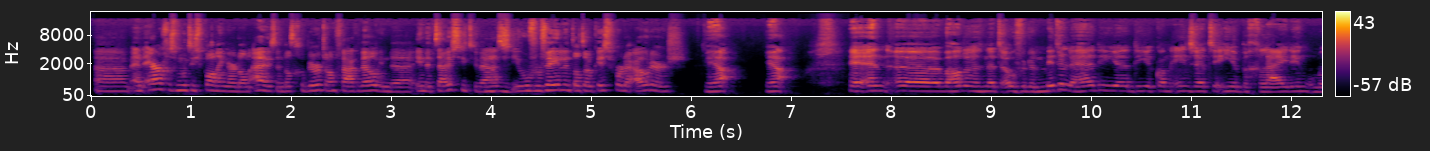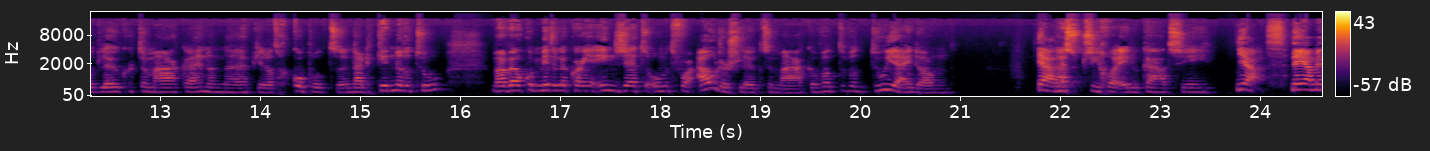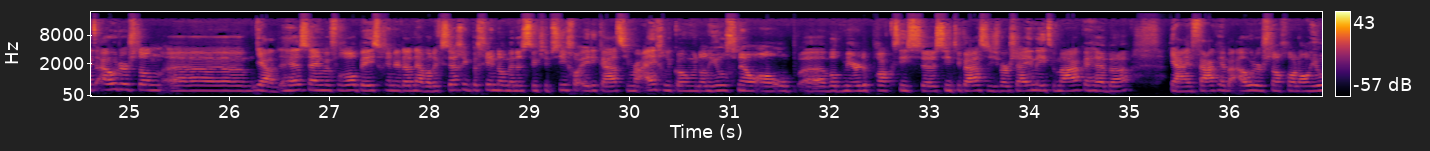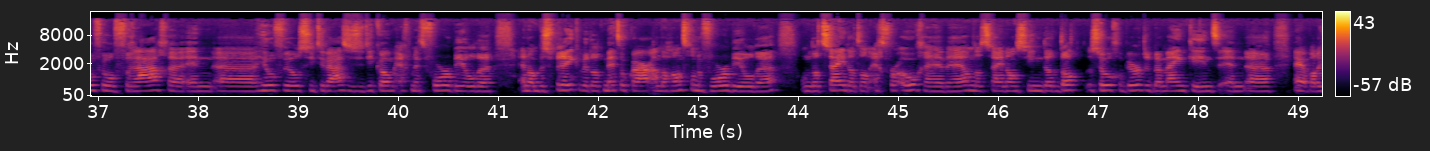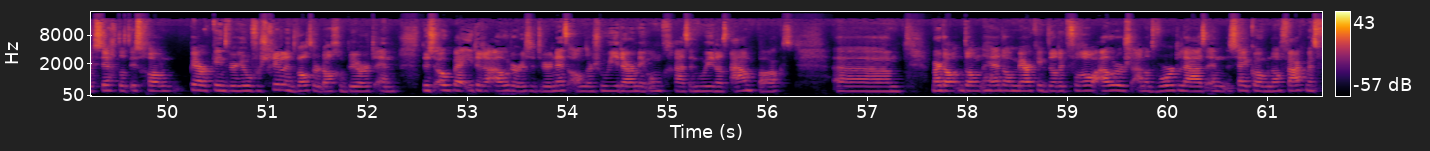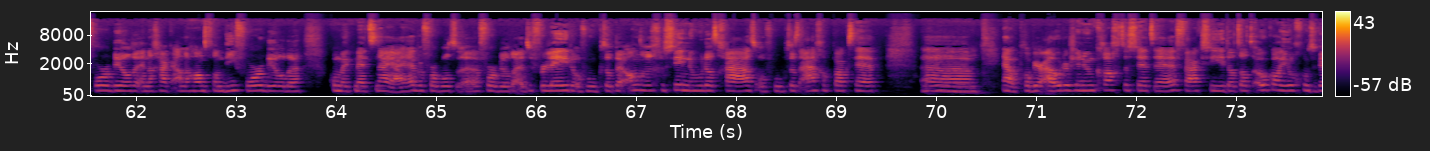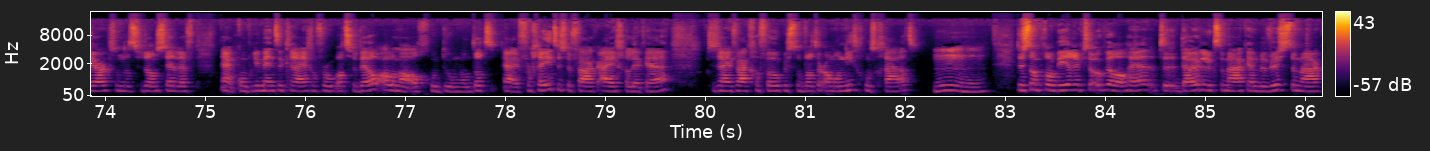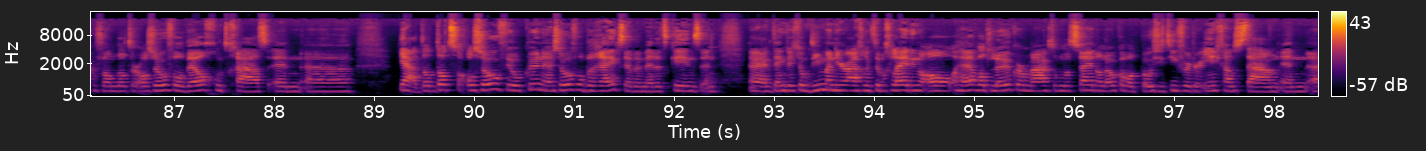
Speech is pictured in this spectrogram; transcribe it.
Um, en ergens moet die spanning er dan uit. En dat gebeurt dan vaak wel in de, in de thuissituatie. Mm. Hoe vervelend dat ook is voor de ouders. Ja, ja. En uh, we hadden het net over de middelen hè, die, je, die je kan inzetten in je begeleiding om het leuker te maken. En dan uh, heb je dat gekoppeld uh, naar de kinderen toe. Maar welke middelen kan je inzetten om het voor ouders leuk te maken? Wat, wat doe jij dan? Ja, naast met psycho-educatie. Ja, nee, ja, met ouders dan uh, ja, hè, zijn we vooral bezig inderdaad. Nou, wat ik zeg, ik begin dan met een stukje psycho-educatie. Maar eigenlijk komen we dan heel snel al op uh, wat meer de praktische situaties waar zij mee te maken hebben. Ja, en vaak hebben ouders dan gewoon al heel veel vragen en uh, heel veel situaties. Dus die komen echt met voorbeelden. En dan bespreken we dat met elkaar aan de hand van de voorbeelden. Omdat zij dat dan echt voor ogen hebben. Hè? Omdat zij dan zien dat dat zo gebeurt het bij mijn kind. En nou ja, wat ik zeg, dat is gewoon per kind weer heel verschillend wat er dan gebeurt. En dus ook bij iedere ouder is het weer net anders hoe je daarmee omgaat en hoe je dat aanpakt. Um, maar dan, dan, hè, dan merk ik dat ik vooral ouders aan het woord laat. En zij komen dan vaak met voorbeelden. En dan ga ik aan de hand van die voorbeelden, kom ik met, nou ja, hè, bijvoorbeeld uh, voorbeelden uit het verleden. Of hoe ik dat bij andere gezinnen, hoe dat gaat. Of hoe ik dat aangepakt heb. Mm. Um, nou, ik probeer ouders in hun kracht te zetten. Hè. Vaak zie je dat dat ook al heel goed werkt. Omdat ze dan zelf nou, complimenten krijgen voor wat ze wel allemaal al goed doen. Want dat ja, vergeten ze vaak eigenlijk. Hè. Ze zijn vaak gefocust op wat er allemaal niet goed gaat. Mm. Dus dan probeer ik ze ook wel hè, te, duidelijk te maken en bewust te maken van dat er al zoveel wel goed gaat. En uh, ja, dat, dat ze al zoveel kunnen en zoveel bereikt hebben met het kind. En nou ja, ik denk dat je op die manier eigenlijk de begeleiding al hè, wat leuker maakt, omdat zij dan ook al wat positiever erin gaan staan. En uh,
